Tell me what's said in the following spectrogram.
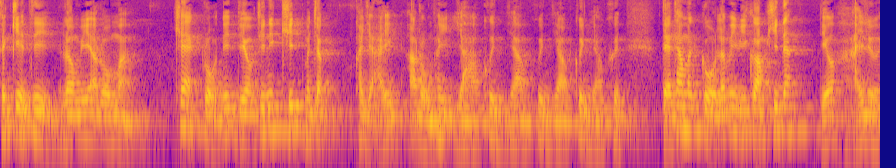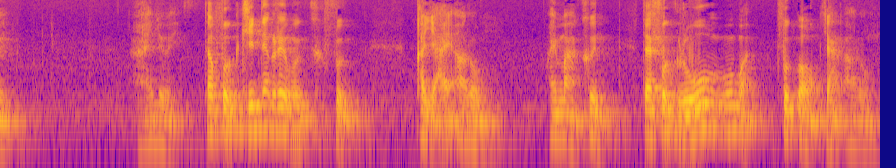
สังเกตที่เรามีอารมณ์อะแค่โกรธนิดเดียวที่นี่คิดมันจะขยายอารมณ์ให้ยาวขึ้น ยาวขึ้น ยาวขึ้นยาวขึ้น แต่ถ้ามันโกรธแล้วไม่มีความคิดนะเดี๋ยวหายเลย หายเลย ถ้าฝึกคิดนั่นก็เรียกว่าฝึกขยายอารมณ์ให้มากขึ้น แต่ฝึกรู้ว่าฝึกออกจากอารมณ์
